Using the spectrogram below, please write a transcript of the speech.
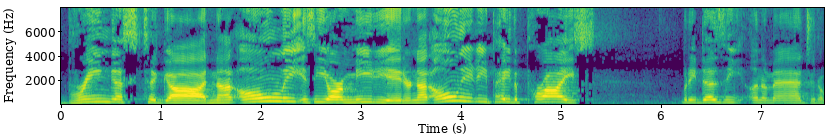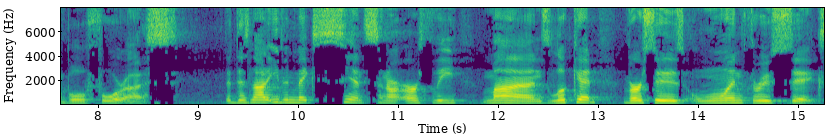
bring us to God, not only is He our mediator, not only did He pay the price, but He does the unimaginable for us that does not even make sense in our earthly minds. Look at verses 1 through 6.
